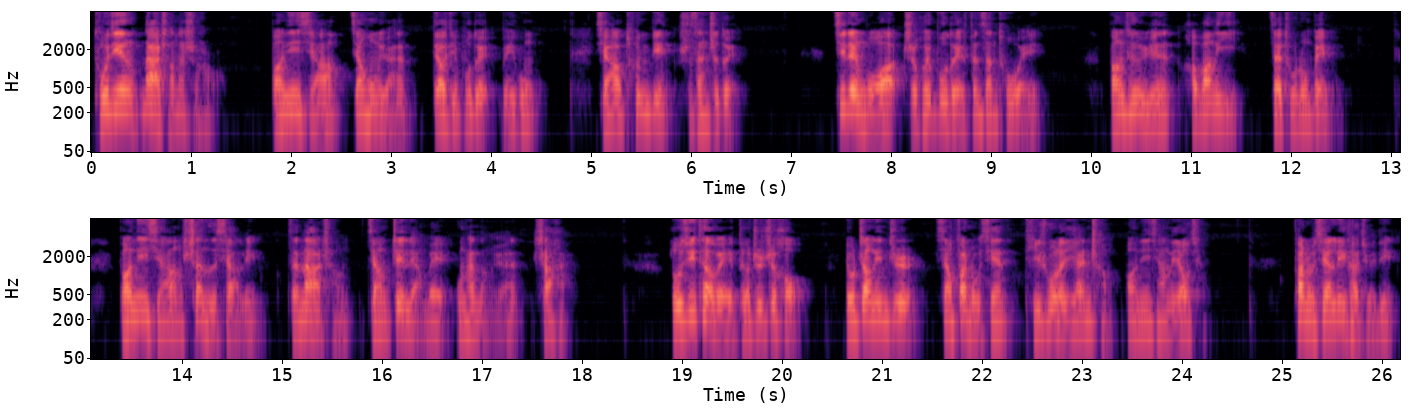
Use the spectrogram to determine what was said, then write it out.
途经那城的时候。王金祥、江宏源调集部队围攻，想要吞并十三支队。季振国指挥部队分散突围，王廷云和汪毅在途中被捕。王金祥擅自下令在那城将这两位共产党员杀害。鲁西特委得知之后，由张灵芝向范仲先提出了严惩王金祥的要求。范仲先立刻决定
